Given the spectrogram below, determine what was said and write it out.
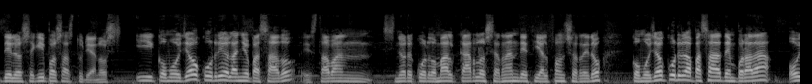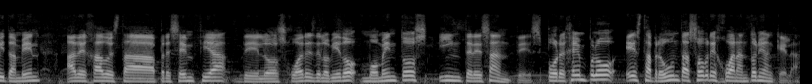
de los equipos asturianos. Y como ya ocurrió el año pasado, estaban, si no recuerdo mal, Carlos Hernández y Alfonso Herrero, como ya ocurrió la pasada temporada, hoy también ha dejado esta presencia de los jugadores del Oviedo momentos interesantes. Por ejemplo, esta pregunta sobre Juan Antonio Anquela.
